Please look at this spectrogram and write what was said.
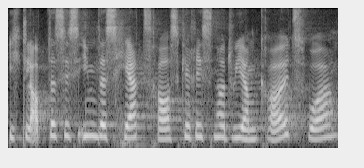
ich glaube, dass es ihm das Herz rausgerissen hat, wie er am Kreuz war.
